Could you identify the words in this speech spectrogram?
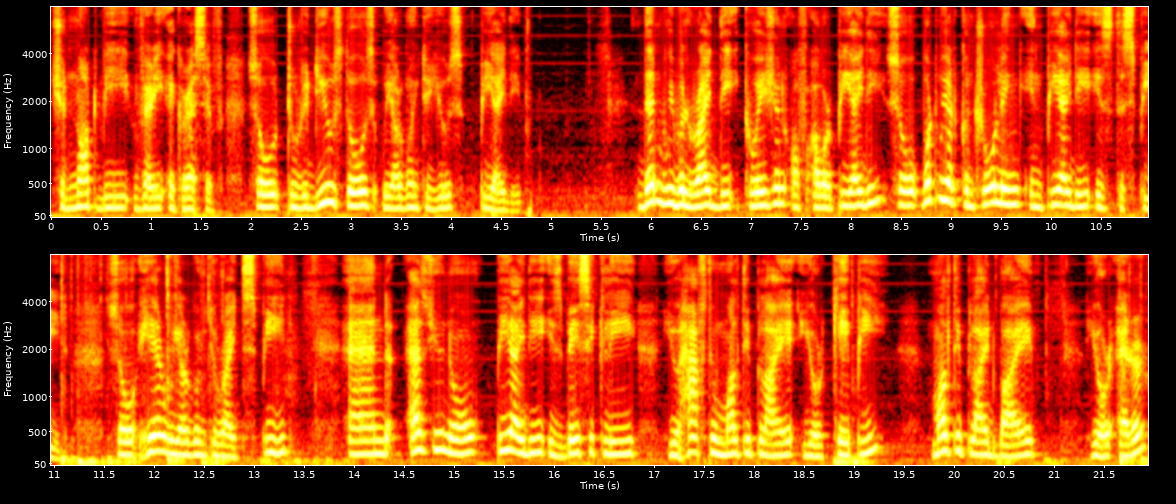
should not be very aggressive. So to reduce those we are going to use PID then we will write the equation of our PID so what we are controlling in PID is the speed. So here we are going to write speed and as you know PID is basically you have to multiply your KP multiplied by your error.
